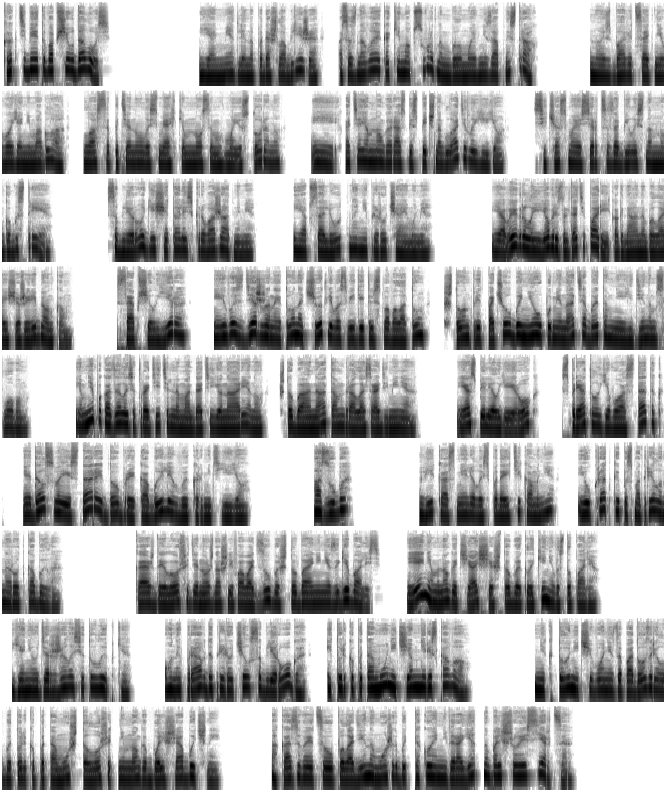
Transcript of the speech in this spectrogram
«Как тебе это вообще удалось?» Я медленно подошла ближе, осознавая, каким абсурдным был мой внезапный страх. Но избавиться от него я не могла. Ласса потянулась мягким носом в мою сторону, и, хотя я много раз беспечно гладила ее, сейчас мое сердце забилось намного быстрее. Саблероги считались кровожадными и абсолютно неприручаемыми. Я выиграла ее в результате пари, когда она была еще жеребенком, сообщил Ера, и его сдержанный тон отчетливо свидетельствовал о том, что он предпочел бы не упоминать об этом ни единым словом. И мне показалось отвратительным отдать ее на арену, чтобы она там дралась ради меня. Я спилил ей рог, спрятал его остаток и дал своей старой доброй кобыле выкормить ее. «А зубы?» Вика осмелилась подойти ко мне и украдкой посмотрела на рот кобылы. Каждой лошади нужно шлифовать зубы, чтобы они не загибались. Ей немного чаще, чтобы клыки не выступали. Я не удержалась от улыбки. Он и правда приручил саблерога и только потому ничем не рисковал. Никто ничего не заподозрил бы только потому, что лошадь немного больше обычной. Оказывается, у паладина может быть такое невероятно большое сердце.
